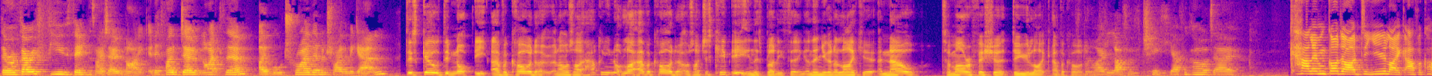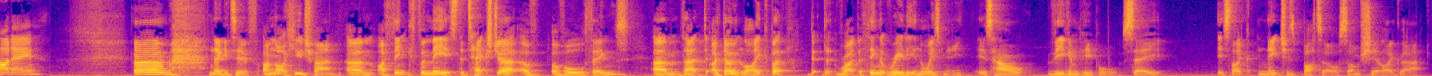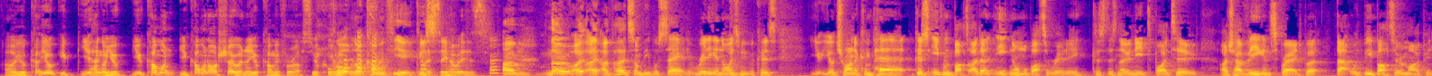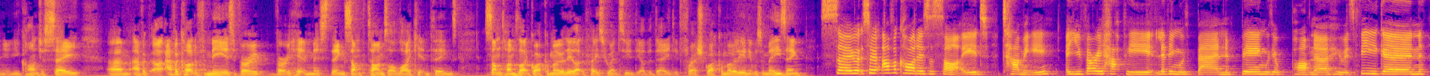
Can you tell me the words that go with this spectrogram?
there are very few things I don't like, and if I don't like them, I will try them and try them again. this girl did not eat avocado and i was like how can you not like avocado i was like just keep eating this bloody thing and then you're gonna like it and now tamara fisher do you like avocado I love a cheeky avocado. Callum Goddard, do you like avocado? Um, negative. I'm not a huge fan. Um, I think for me, it's the texture of of all things um, that I don't like. But th- th- right, the thing that really annoys me is how vegan people say it's like nature's butter or some shit like that. oh you're, you're you you hang on you you come on you come on our show and now you're coming for us you're calling Cool, not us. coming for you i because see how it is Um, no, I, I, I've heard some people say it. It really annoys me because you, you're trying to compare. Because even butter, I don't eat normal butter really because there's no need to buy two. I just have vegan spread, but that would be butter in my opinion. You can't just say um, avo- uh, avocado for me is a very very hit and miss thing. Sometimes I'll like it and things. sometimes like guacamole, like the place we went to the other day did fresh guacamole and it was amazing. So, so avocados aside, Tammy, are you very happy living with Ben, being with your partner who is vegan?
